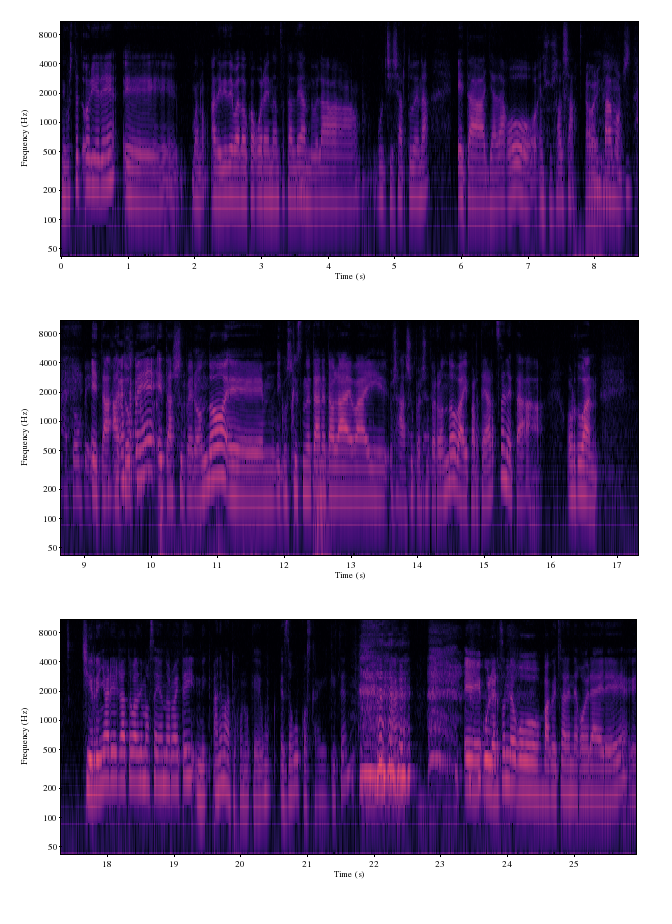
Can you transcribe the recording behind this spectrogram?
nik uste hori ere, e, bueno, adibide bat daukagu orain dantza taldean duela gutxi sartu dena, eta ja dago en su salsa. Ah, bai. Vamos. A tope. Eta a tope, eta super ondo, e, ikuskizunetan eta hola, e, bai, osea, super, super ondo, bai parte hartzen, eta orduan, txirrina hori gatu baldin mazaion norbaitei, nik animatuko nuke, ez dugu koska egiten. e, ulertzen dugu bakoitzaren egoera ere, e,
